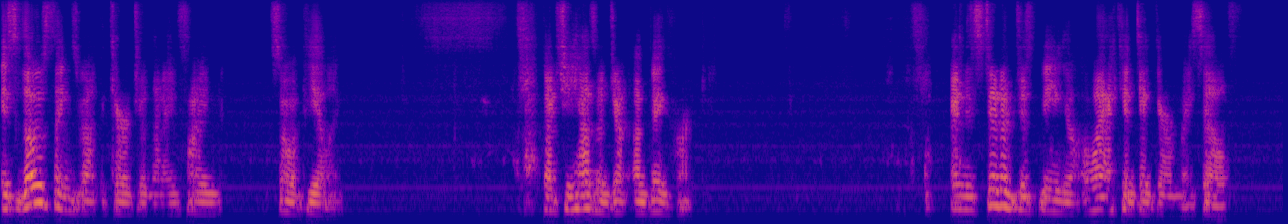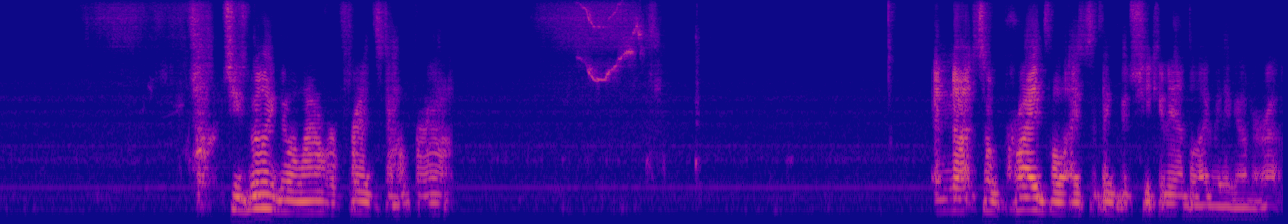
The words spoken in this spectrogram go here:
It's those things about the character that I find so appealing. That she has a, a big heart. And instead of just being, oh, I can take care of myself, she's willing to allow her friends to help her out. And not so prideful as to think that she can handle everything on her own.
